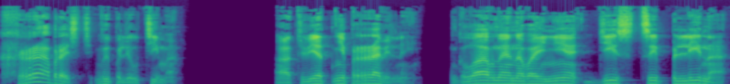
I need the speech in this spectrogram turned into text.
Храбрость, выпалил Тима. Ответ неправильный. Главное на войне дисциплина.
